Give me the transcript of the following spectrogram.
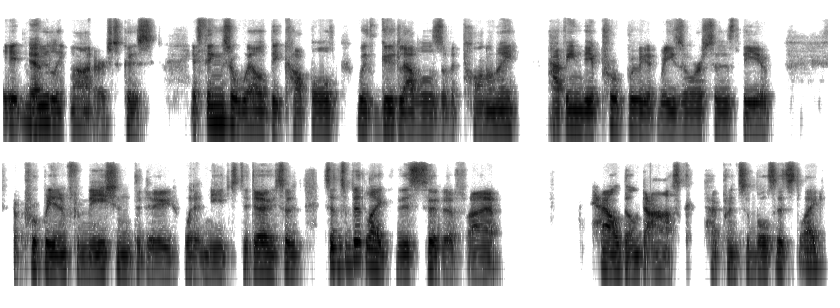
it yeah. really matters because if things are well decoupled with good levels of autonomy having the appropriate resources, the appropriate information to do what it needs to do. So, so it's a bit like this sort of uh, tell don't ask type principles. It's like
